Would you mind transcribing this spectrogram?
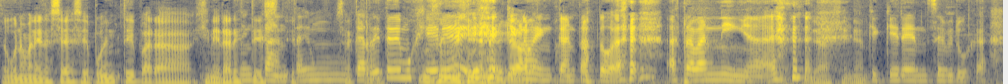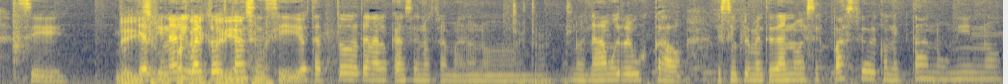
de alguna manera seas ese puente para generar Me este... Me encanta, es un carrete de mujeres que nos encanta todas, hasta van niñas que quieren ser brujas, sí. Y al final igual todo es tan sencillo, está todo tan al alcance de nuestra mano, no, no es nada muy rebuscado, es simplemente darnos ese espacio de conectarnos, unirnos,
